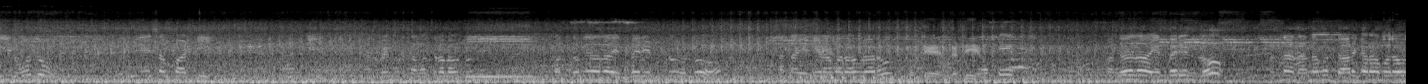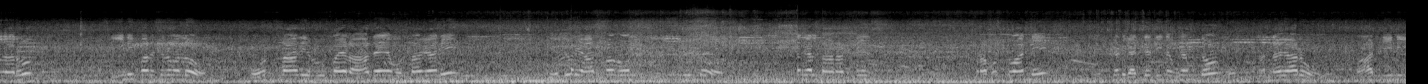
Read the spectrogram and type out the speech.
ఈరోజు తెలుగుదేశం పార్టీ పుట్టి ఇరవై మూడు సంవత్సరాలు అవుతుంది. పంతొమ్మిది వందల ఎనభై రెండులో అన్న ఎన్టీ రామారావు గారు పంతొమ్మిది వందల ఎనభై రెండులో అన్న నందమూరి తారక రామారావు గారు సీని పరిశ్రమలో కోట్లాది రూపాయల ఆదాయం ఉన్నా కానీ తెలుగు ఆత్మగౌరవంతో ఆర్ఎస్ ప్రభుత్వాన్ని ఇక్కడ గద్దె దినంతో అన్నగారు పార్టీని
